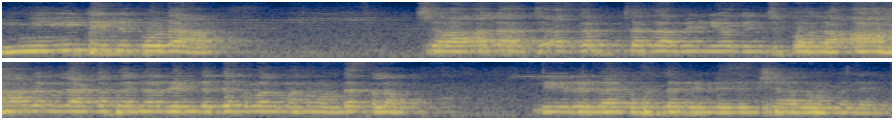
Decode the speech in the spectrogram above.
నీటిని కూడా చాలా జాగ్రత్తగా వినియోగించుకోవాలి. ఆహారం లేకపోయినా రెండు దినములు మనం ఉండగలం. నీరు లేకపోతే రెండు నిమిషాలు ఉండలేము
